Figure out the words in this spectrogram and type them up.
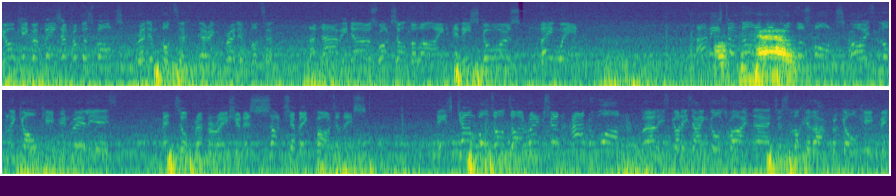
goalkeeper beaten from the spot. Bread and butter, Derek. Bread and butter. And now he knows what's on the line. If he scores, they win. And he's Fucking denied hell. them from the spot. Oh, it's lovely goalkeeping, really is. Mental preparation is such a big part of this. He's gambled on direction and won. Well, he's got his angles right there. Just look at that for goalkeeping.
